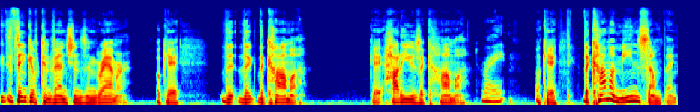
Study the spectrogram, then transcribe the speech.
think of conventions in grammar, okay? The, the, the comma, okay? How to use a comma. Right. Okay. The comma means something.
